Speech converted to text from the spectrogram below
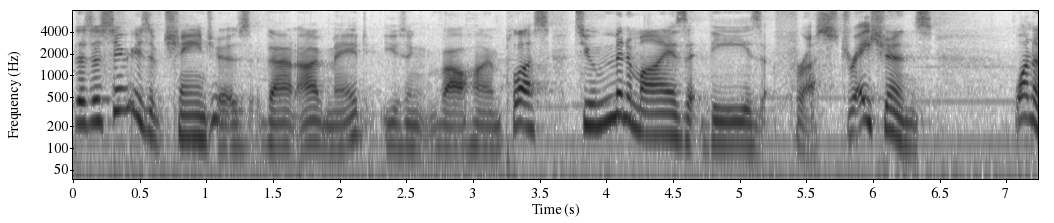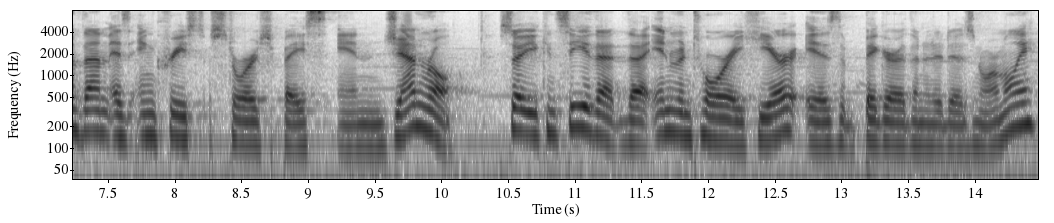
There's a series of changes that I've made using Valheim Plus to minimize these frustrations. One of them is increased storage space in general. So you can see that the inventory here is bigger than it is normally,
